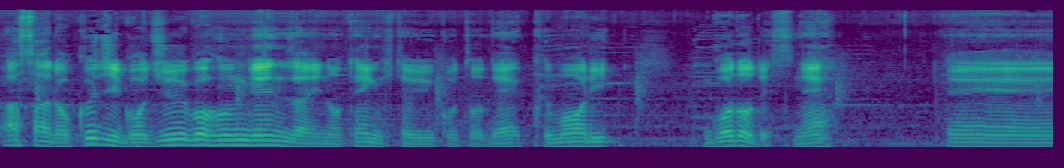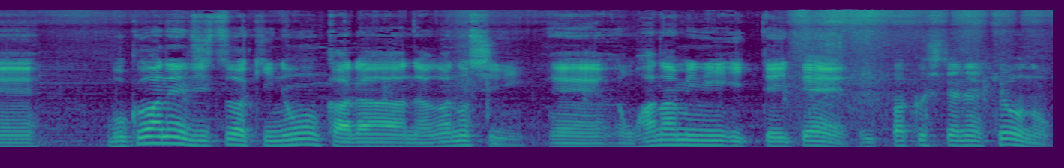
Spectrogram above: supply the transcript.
朝6時55分現在の天気ということで曇り5度ですね。えー僕はね実は昨日から長野市に、えーお花見に行っていて一泊してね今日の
